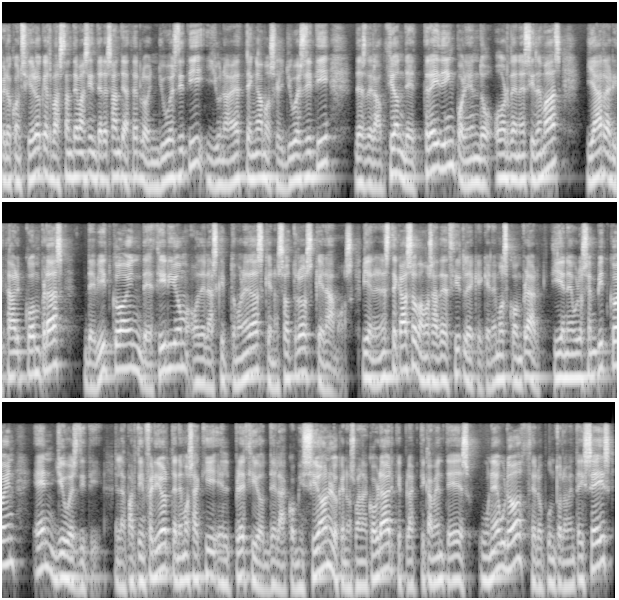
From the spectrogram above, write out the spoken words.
pero considero que es bastante más interesante hacerlo en USDT y una vez tengamos el USDT, desde la opción de trading, poniendo órdenes y demás, ya realizar compras de Bitcoin, de Ethereum o de las criptomonedas que nosotros queramos. Bien, en este caso vamos a decirle que queremos comprar 100 euros en Bitcoin en USDT. En la parte inferior tenemos aquí el precio de la comisión, lo que nos van a cobrar, que prácticamente es un euro, 0.96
